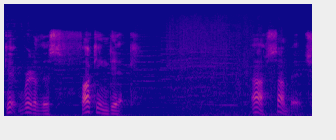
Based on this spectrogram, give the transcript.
Get rid of this fucking dick. Ah, son of a bitch.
